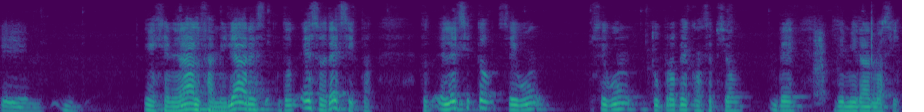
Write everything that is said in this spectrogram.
eh, en general, familiares, entonces eso es de éxito. el éxito según, según tu propia concepción de, mirarlo así.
